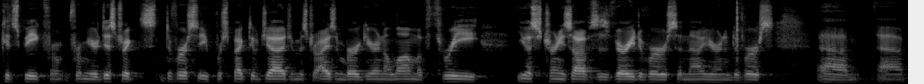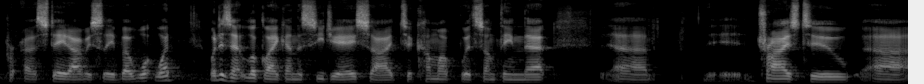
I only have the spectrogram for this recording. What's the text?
could speak from, from your district's diversity perspective, Judge, and Mr. Eisenberg, you're an alum of three U.S. Attorney's offices, very diverse, and now you're in a diverse um, uh, uh, state, obviously. But what, what, what does that look like on the CJA side to come up with something that uh, tries to uh,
